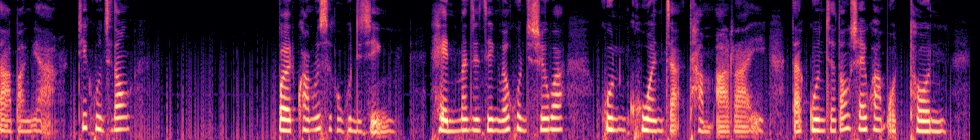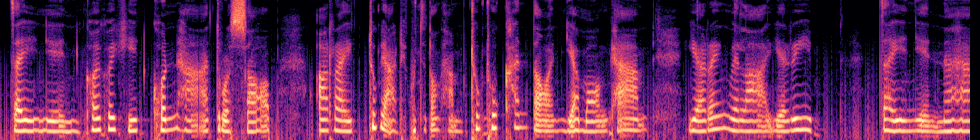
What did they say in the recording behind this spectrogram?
ตาบางอย่าง ที่คุณจะต้อง เปิดความรู้สึกของคุณจริงๆ เห็นมันจริงๆ แล้วคุณจะเชื่อว่า คุณควรจะทำอะไร แต่คุณจะต้องใช้ความอดทน ใจเย็นๆค่อยๆคคิด ค้นหาตรวจสอบ อะไรทุกอย่างที่คุณจะต้องทำทุกๆขั้นตอน อย่ามองข้าม อย่าเร่งเวลา อย่ารีบ ใจเย็นๆนะคะ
